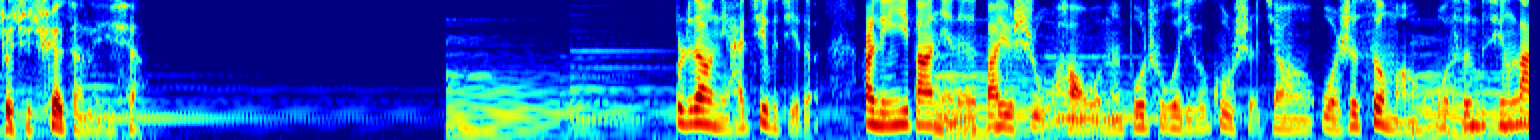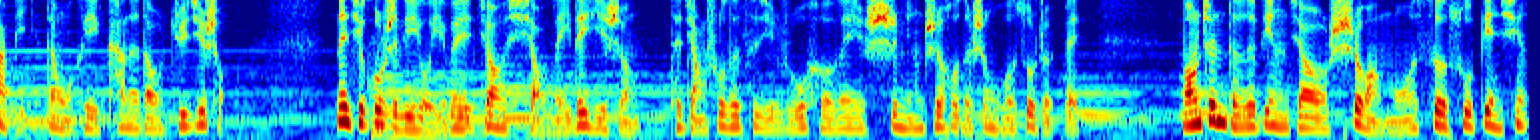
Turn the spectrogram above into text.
就去确诊了一下。不知道你还记不记得，二零一八年的八月十五号，我们播出过一个故事，叫《我是色盲，我分不清蜡笔，但我可以看得到狙击手》。那期故事里有一位叫小雷的医生，他讲述了自己如何为失明之后的生活做准备。王真得的病叫视网膜色素变性，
